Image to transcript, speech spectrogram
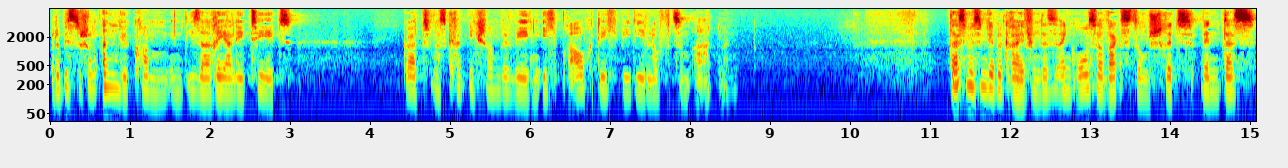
Oder bist du schon angekommen in dieser Realität? Gott, was kann ich schon bewegen? Ich brauche dich wie die Luft zum Atmen. Das müssen wir begreifen. Das ist ein großer Wachstumsschritt, wenn das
